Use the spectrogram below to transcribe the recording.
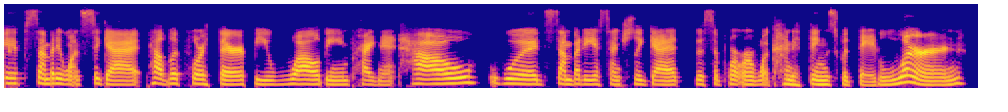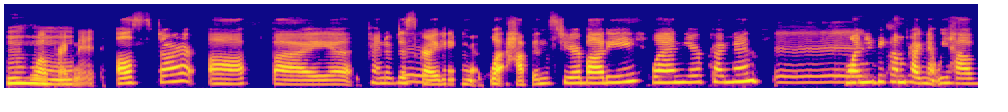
if somebody wants to get pelvic floor therapy while being pregnant, how would somebody essentially get the support or what kind of things would they learn mm-hmm. while pregnant? I'll start off by kind of mm. describing what happens to your body when you're pregnant. When you become pregnant, we have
